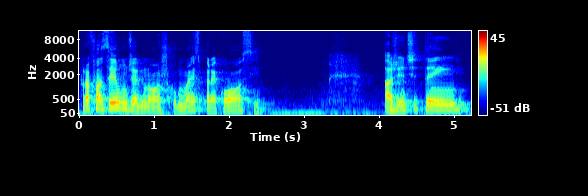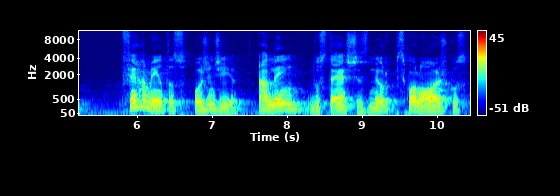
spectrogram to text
Para fazer um diagnóstico mais precoce, a gente tem ferramentas hoje em dia. Além dos testes neuropsicológicos,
